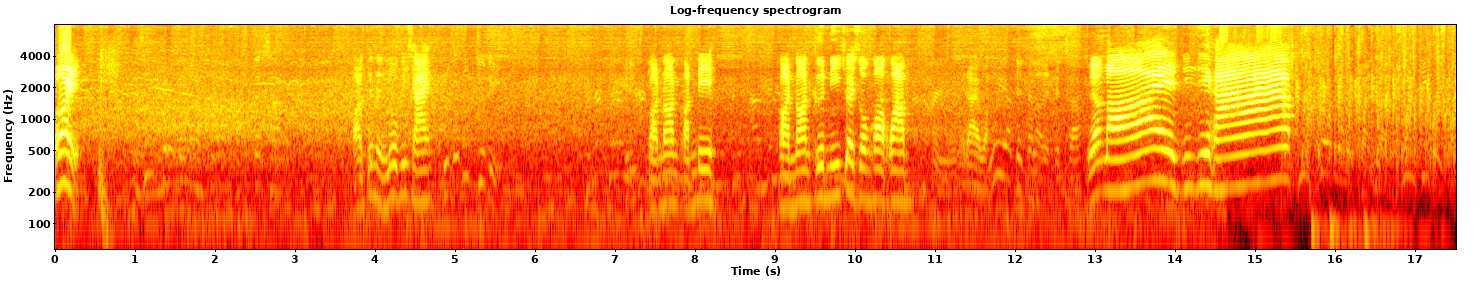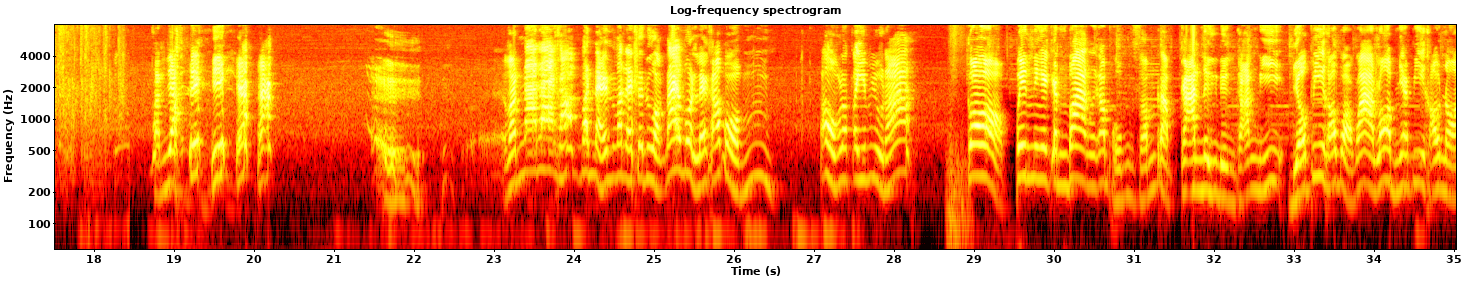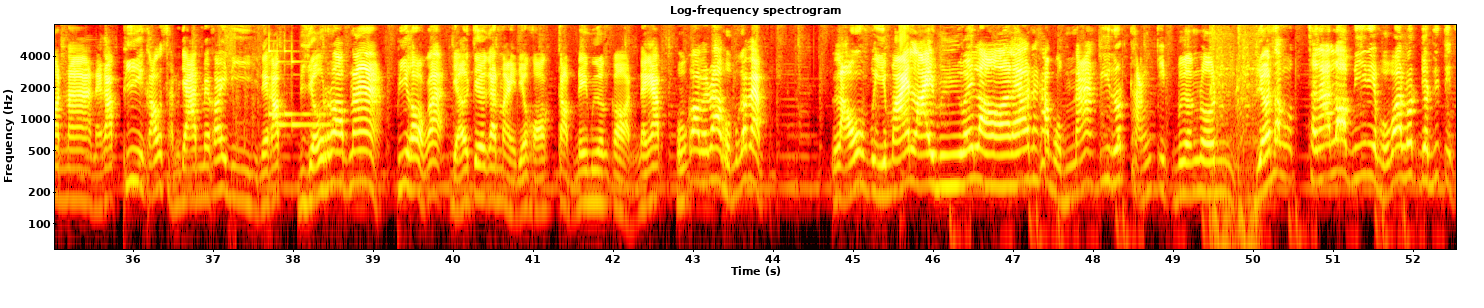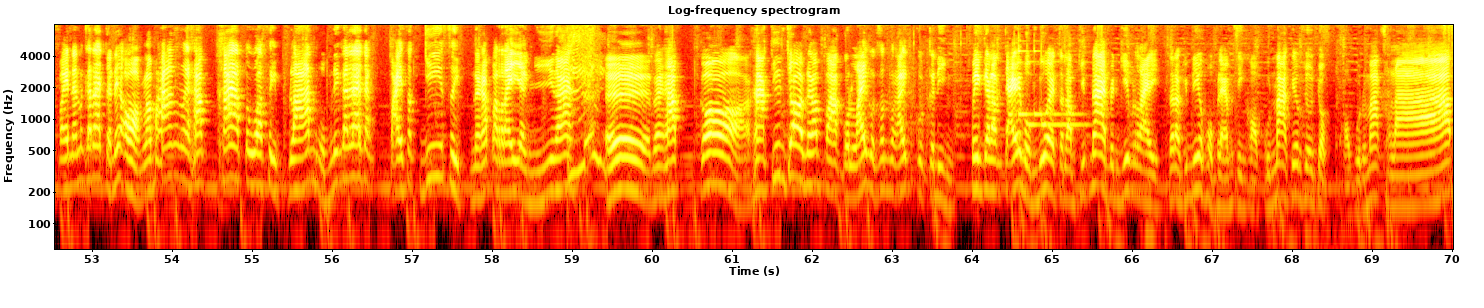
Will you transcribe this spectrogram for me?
เฮ้ยก่อนขึ้นหนึ่งลูกพี่ชายก่อนนอนฝันดี ก่อนนอนคืนนี้ช่วยส่งข้อความไม่ได้วะเรียบร้อยจีจีครับ สัญญาไม่มีวันหน้าได้ครับ วันไหนวันไหนสะดวกได้หมดเลยครับผมถ้าผมเราตีมอยู่นะ ก็เป็นยังไงกันบ้างนะครับผมสำหรับการหนึ่งดึงครั้งนี้ เดี๋ยวพี่เขาบอกว่ารอบเนี้ยพี่เขานอนนานนะครับ พี่เขาสัญญาณไม่ค่อยดีนะครับ เดี๋ยวรอบหน้า พี่เขาบอกว่าเดี๋ยวเจอกันใหม่เดี๋ยวขอกลับในเมืองก่อนนะครับ ผมก็เป็นว่าผมก็แบบ เหลาฝีไม้ลายมือไว้รอแล้วนะครับผมนะที่รถถังกิจเมืองนนท์เดี๋ยวถ้าชนะรอบนี้เนี่ยผมว่ารถยนต์ที่ติดไฟนั้นก็น่าจะได้ออกล้วมั้งนะครับ ค่าตัว 10 ล้าน ผมนี่ก็น่าจะไปสัก 20 นะครับ อะไรอย่างนี้นะ เออนะครับก็หากชื่นชอบนะครับ ฝากกดไลค์ กด subscribe กดกระดิ่ง เป็นกำลังใจให้ผมด้วยสำหรับคลิปหน้าเป็นคลิปอะไรสำหรับคลิปนี้ผมแหลมสิงขอบคุณมากที่รับชมจบ ขอบคุณมากครับ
